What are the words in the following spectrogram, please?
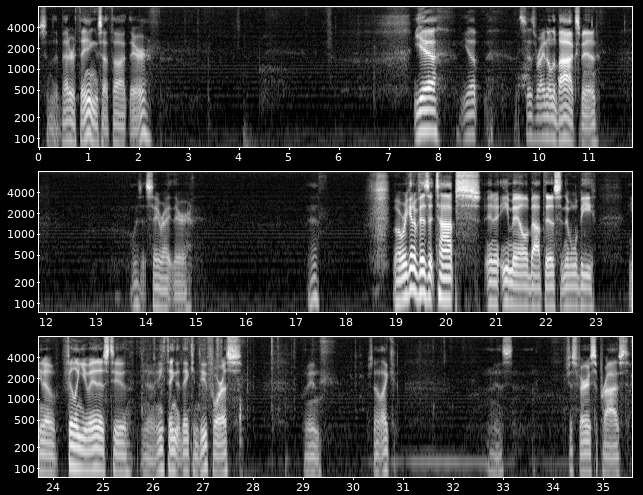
Some of the better things I thought there. Yeah. Yep. It says right on the box, man. What does it say right there? Yeah. Well, we're going to visit Topps in an email about this, and then we'll be, you know, filling you in as to, you know, anything that they can do for us. I mean, it's not like, yes, just very surprised.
